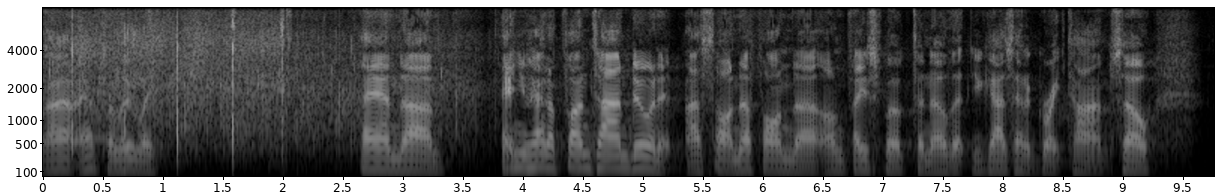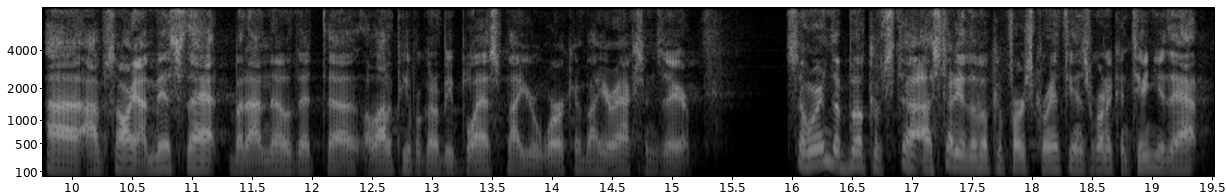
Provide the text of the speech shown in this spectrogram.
Uh, absolutely. And, um, and you had a fun time doing it. I saw enough on, uh, on Facebook to know that you guys had a great time. So uh, I'm sorry I missed that, but I know that uh, a lot of people are going to be blessed by your work and by your actions there. So we're in the book of stu- uh, study of the book of First Corinthians. We're going to continue that.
